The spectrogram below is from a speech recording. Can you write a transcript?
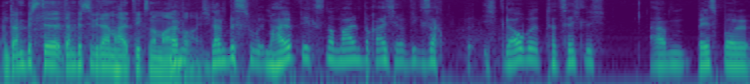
Und dann bist du, dann bist du wieder im halbwegs normalen dann, Bereich. dann bist du im halbwegs normalen Bereich. Aber wie gesagt, ich glaube tatsächlich, ähm, Baseball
